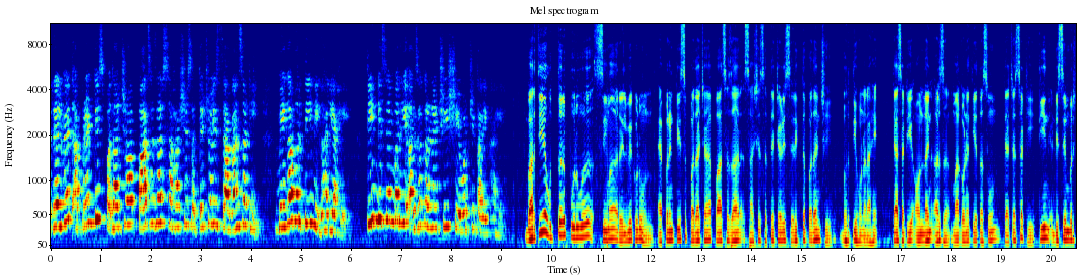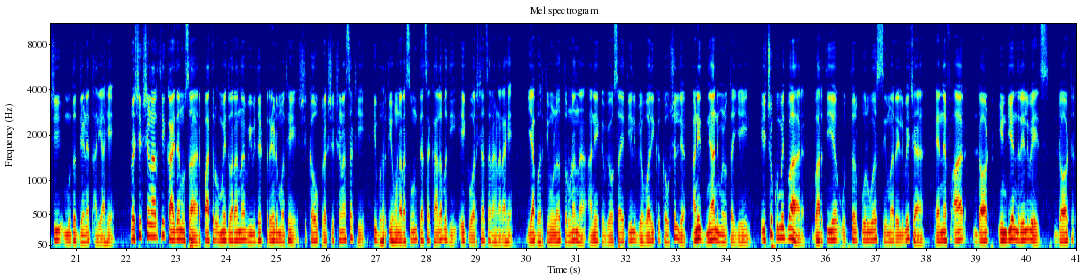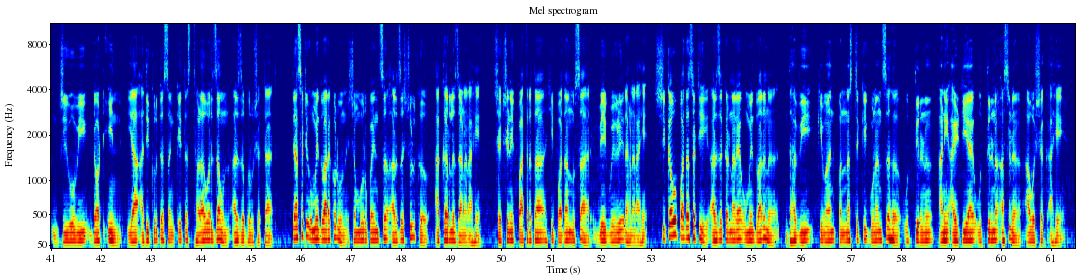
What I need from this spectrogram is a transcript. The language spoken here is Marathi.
रेल्वेत अप्रेंटिस पदाच्या पाच हजार सहाशे सत्तेचाळीस जागांसाठी मेगा भरती निघाली आहे. तीन डिसेंबर ही अर्ज करण्याची शेवटची तारीख आहे. भारतीय उत्तर पूर्व सीमा रेल्वेकडून अप्रेंटिस पदाच्या पाच हजार सहाशे सत्तेचाळीस रिक्त पदांची भरती होणार आहे. त्यासाठी ऑनलाईन अर्ज मागवण्यात येत असून त्याच्यासाठी तीन डिसेंबरची मुदत देण्यात आली आहे. प्रशिक्षणार्थी कायद्यानुसार पात्र उमेदवारांना विविध ट्रेडमध्ये शिकाऊ प्रशिक्षणासाठी ही भरती होणार असून त्याचा कालावधी एक वर्षाचा राहणार आहे. या भरतीमुळे तरुणांना अनेक व्यवसायातील व्यावहारिक कौशल्य आणि ज्ञान मिळवता येईल. इच्छुक उमेदवार भारतीय उत्तर पूर्व सीमा रेल्वेच्या N F R dot Indian railways dot G O V dot in या अधिकृत संकेतस्थळावर जाऊन अर्ज भरू शकतात. त्यासाठी उमेदवाराकडून शंभर रुपयांचं अर्ज शुल्क आकारलं जाणार आहे. शैक्षणिक पात्रता ही पदांनुसार वेगवेगळी राहणार आहे. शिकाऊ पदासाठी अर्ज करणाऱ्या उमेदवारानं दहावी किमान पन्नास टक्के गुणांसह उत्तीर्ण आणि आय टी आय उत्तीर्ण असणं आवश्यक आहे.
